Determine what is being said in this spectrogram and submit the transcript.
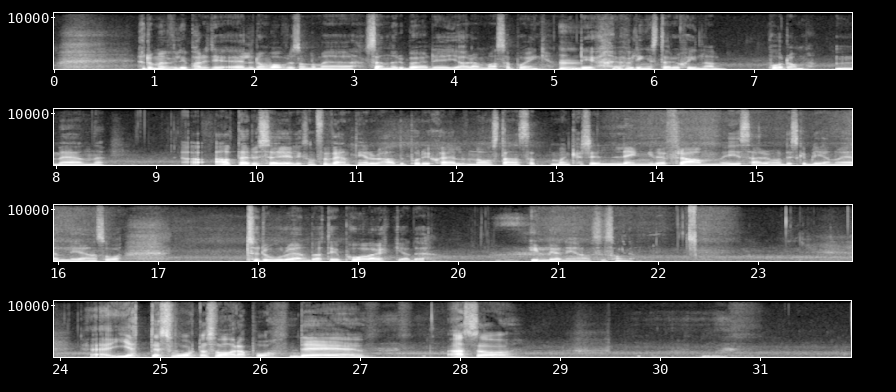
de är väl i paritet, eller de var väl som de är sen när du började göra en massa poäng. Mm. Det är väl ingen större skillnad på dem. Men allt det här du säger, liksom förväntningar du hade på dig själv någonstans, att man kanske är längre fram i så här, om det ska bli NHL igen så. Tror du ändå att det påverkade inledningen av säsongen? Eh, Jättesvårt att svara på. Det... Alltså...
